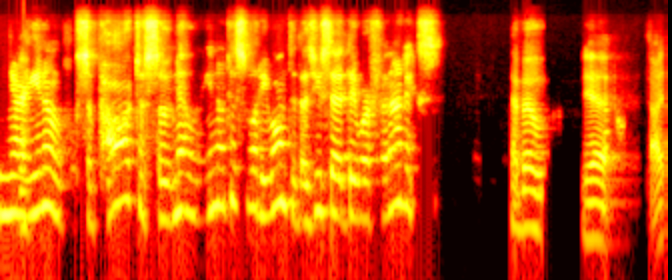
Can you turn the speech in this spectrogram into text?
You know, you know, support us. So now, you know, this is what he wanted. As you said, they were fanatics about. Yeah, I,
